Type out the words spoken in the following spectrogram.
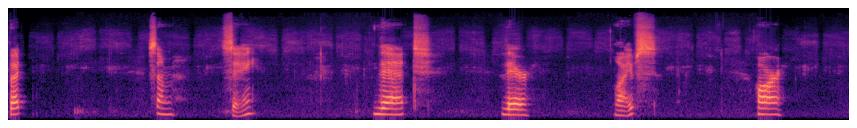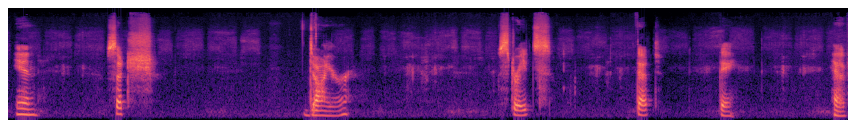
but some say that their lives are in such dire straits that they have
